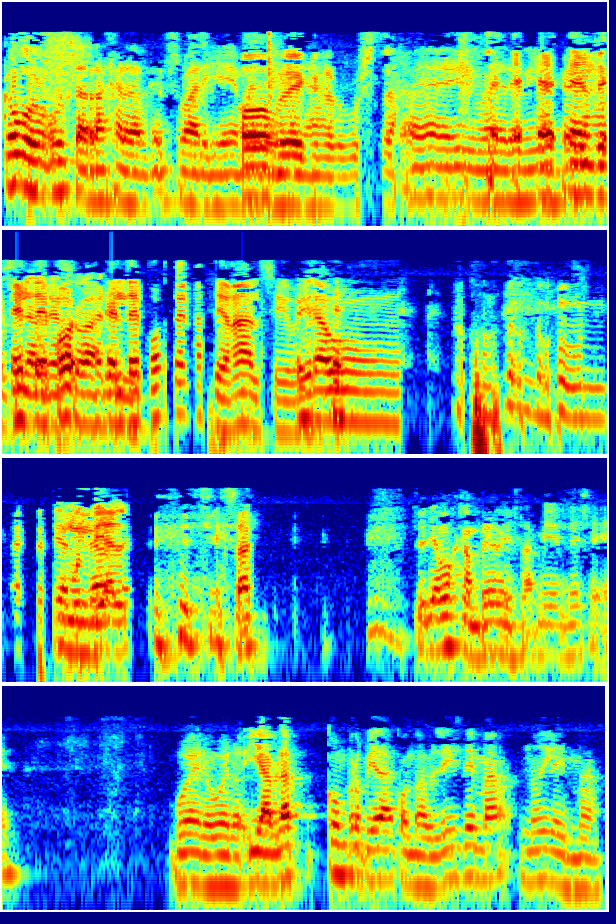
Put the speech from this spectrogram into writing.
¿Cómo os gusta rajar al Gersuari, eh? madre Hombre, mía. que nos gusta. Ay, madre El, mía. el- el ir al depo- Gersuari. el deporte nacional, si hubiera un, Mundial. Sí, Exacto. Seríamos campeones también de ese. ¿eh? Bueno, bueno. Y hablad con propiedad. Cuando habléis de ma, no digáis ma.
